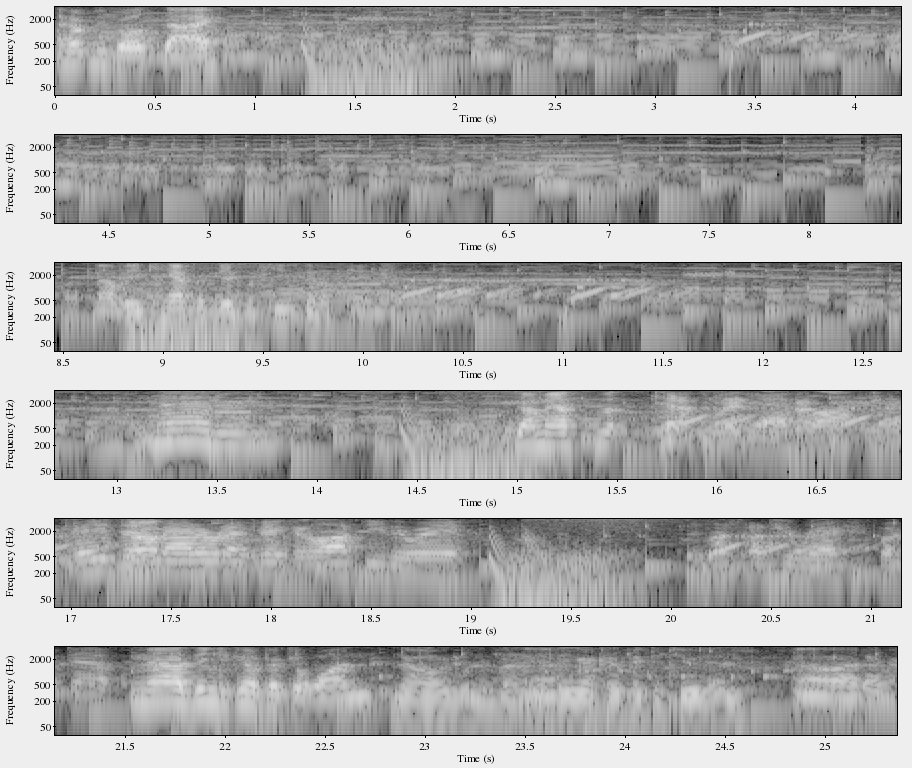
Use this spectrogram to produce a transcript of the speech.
I hope we both die. Now, but you can't predict what he's gonna pick. Doesn't matter. Dumbass Captain. Yeah, I lost either. It doesn't Yeah. matter what I picked. I lost either way. Unless Hunter were actually fucked up. No, I think you could have picked a one. No, I wouldn't have done anything. I could have picked a two then. Oh, whatever.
